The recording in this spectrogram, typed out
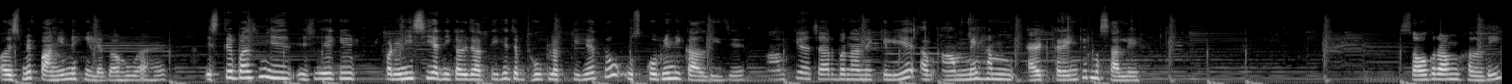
और इसमें पानी नहीं लगा हुआ है। इसके बाद ये ये पन्नी सी या निकल जाती है, जब धूप लगती है तो उसको भी निकाल दीजिए। आम के अचार बनाने के लिए अब आम में हम ऐड करेंगे मसाले। 100 ग्राम हल्दी।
